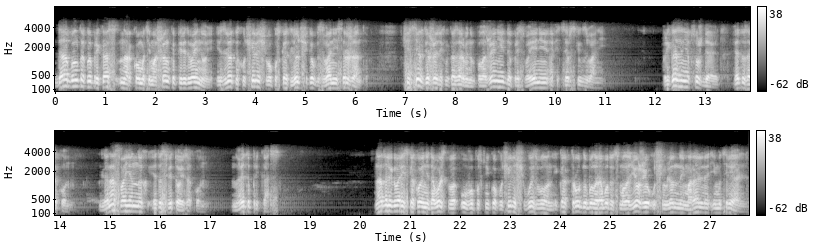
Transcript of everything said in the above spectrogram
Да, был такой приказ наркома Тимошенко перед войной из летных училищ выпускать летчиков в звании сержантов частях держать их на казарменном положении до присвоения офицерских званий. Приказы не обсуждают, это закон. Для нас военных это святой закон, но это приказ. Надо ли говорить, какое недовольство у выпускников училищ вызвал и как трудно было работать с молодежью, ущемленной морально и материально.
